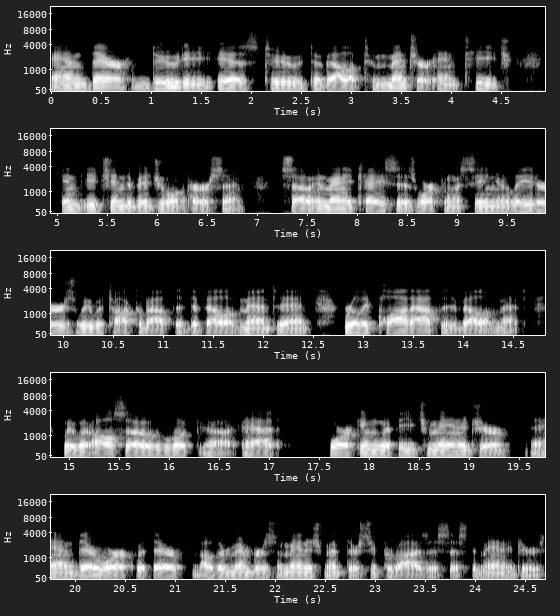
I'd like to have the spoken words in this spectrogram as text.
And their duty is to develop, to mentor and teach in each individual person. So, in many cases, working with senior leaders, we would talk about the development and really plot out the development. We would also look uh, at working with each manager and their work with their other members of management, their supervisors, assistant managers,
